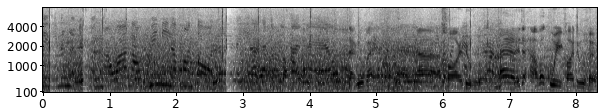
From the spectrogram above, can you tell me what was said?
อย่าง คุยคอยดูเถอะ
